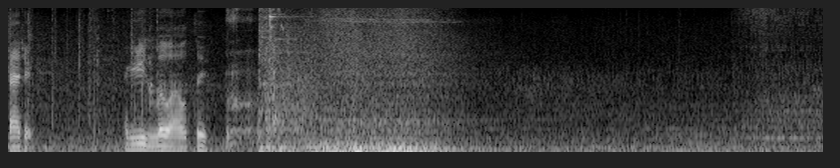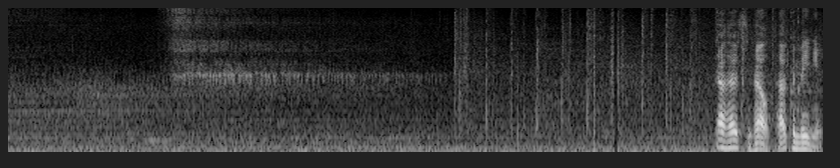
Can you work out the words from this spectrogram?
Magic. I could use a little health too. I have some health. How convenient.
